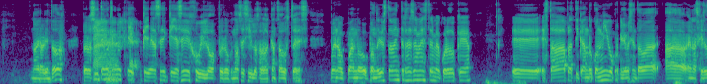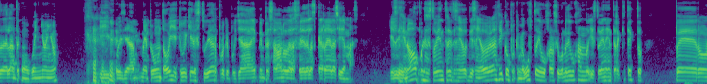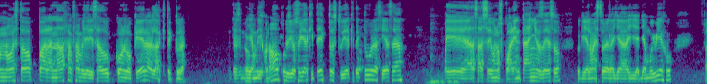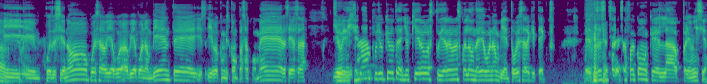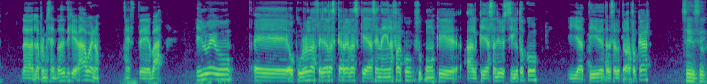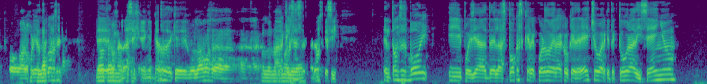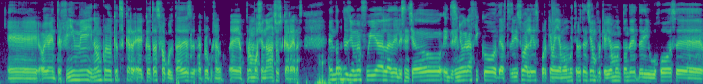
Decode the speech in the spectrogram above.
no era orientador, pero sí tengo, tengo que, ah. que, ya se, que ya se jubiló, pero no sé si los habrá alcanzado ustedes. Bueno, cuando, cuando yo estaba en tercer semestre, me acuerdo que eh, estaba platicando conmigo, porque yo me sentaba en las filas de adelante como buen ñoño, y pues ya me pregunta, oye, ¿tú qué quieres estudiar? Porque pues ya empezaban lo de las ferias de las carreras y demás. Y le dije, no, pues estoy entre diseñador, diseñador, gráfico porque me gusta dibujar, segundo dibujando, y estoy entre arquitecto, pero no estaba para nada familiarizado con lo que era la arquitectura. Entonces ya me dijo, no, pues yo soy arquitecto, estudié arquitectura, así, esa eh, hace unos 40 años de eso, porque ya el maestro era ya, ya, muy viejo. Ah, y pues decía, no, pues había, había buen ambiente, iba con mis compas a comer, así, esa. Y yo me dije, ah, pues yo quiero, yo quiero estudiar en una escuela donde haya buen ambiente, voy a ser arquitecto. Entonces esa, fue como que la premisa, la, la premisa. Entonces dije, ah, bueno, este, va. Y luego eh, ocurre la feria de las carreras que hacen ahí en la Facu, supongo que al que ya salió sí le tocó y a ti de tercero te va a tocar. Sí, sí. O a lo mejor ya te conoces. No, eh, en el caso de que volvamos a, a, clases, esperemos que sí. Entonces voy y pues ya de las pocas que recuerdo era creo que derecho, arquitectura, diseño, eh, obviamente FIME y no me acuerdo qué otras, eh, otras facultades eh, promocionaban sus carreras. Entonces yo me fui a la de licenciado en diseño gráfico de artes visuales porque me llamó mucho la atención porque había un montón de, dibujos de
